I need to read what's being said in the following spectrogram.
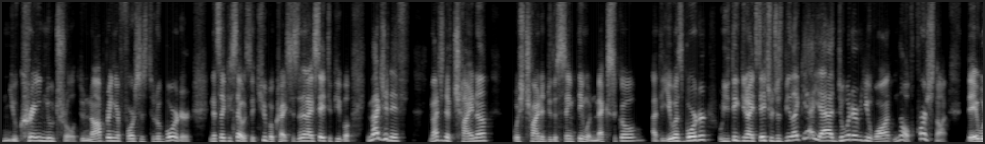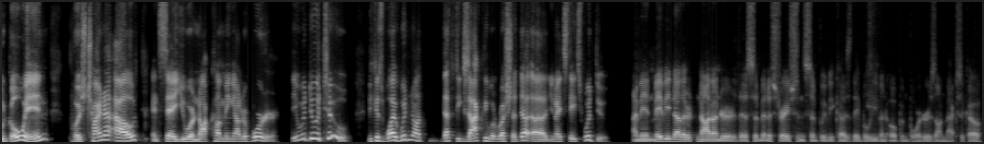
Ukraine neutral. Do not bring your forces to the border. And it's like you said, it's the Cuba crisis. And then I say to people, imagine if Imagine if China was trying to do the same thing with Mexico at the US border. Would you think the United States would just be like, yeah, yeah, do whatever you want? No, of course not. They would go in, push China out, and say, you are not coming out of border. They would do it too. Because why would not? That's exactly what Russia, uh, United States would do. I mean, maybe another not under this administration, simply because they believe in open borders on Mexico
